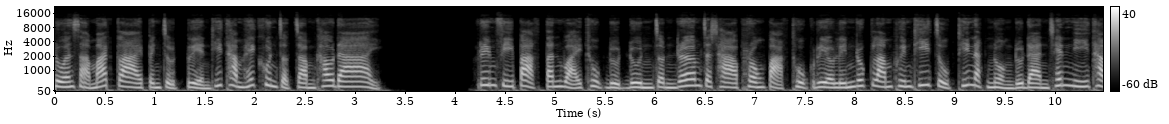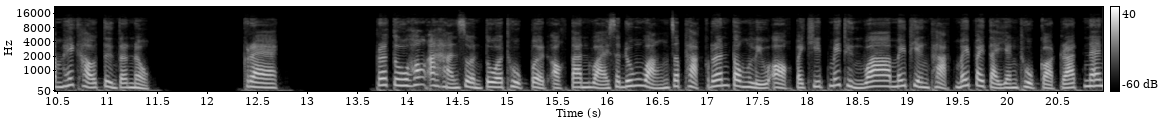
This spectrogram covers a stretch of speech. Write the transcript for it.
ล้วนสามารถกลายเป็นจุดเปลี่ยนที่ทำให้คุณจดจำเข้าได้ ริมฝีปากตันไหวถูกดูดดุลจนเริ่มจะชาโพรงปากถูกเรียวลิ้นรุกล้ำพื้นที่จูบที่หนักหน่วงดุดันเช่นนี้ทำให้เขาตื่นตระหนก แกรก ประตูห้องอาหารส่วนตัวถูกเปิดออกตันหวายสะดุ้งหวังจะผลักเรื่นตรงหลิวออกไปคิดไม่ถึงว่าไม่เพียงผลักไม่ไปแต่ยังถูกกอดรัดแน่น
